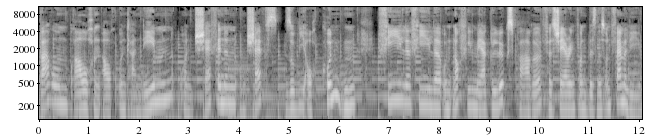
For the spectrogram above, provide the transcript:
Warum brauchen auch Unternehmen und Chefinnen und Chefs sowie auch Kunden viele, viele und noch viel mehr Glückspaare fürs Sharing von Business und Family?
